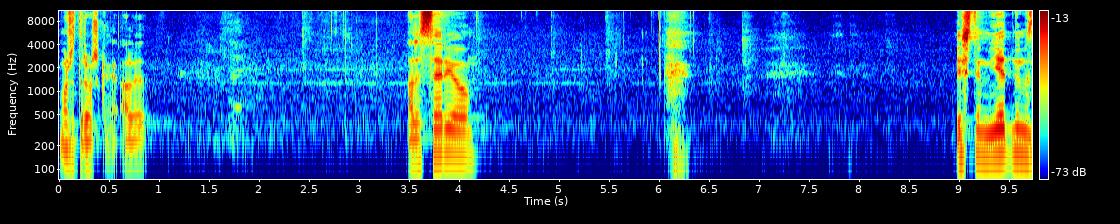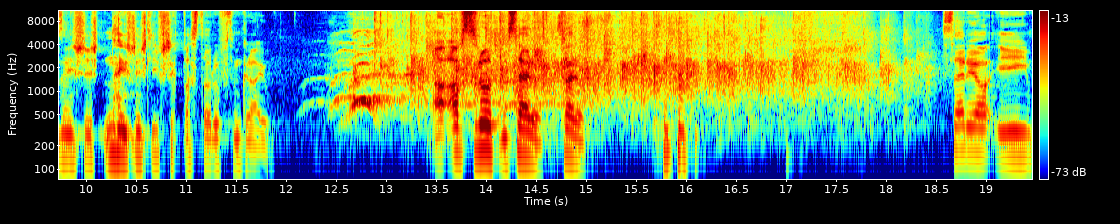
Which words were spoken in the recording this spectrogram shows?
Może troszkę, ale... Ale serio... Jestem jednym z najszczęś- najszczęśliwszych pastorów w tym kraju. A, absolutnie, serio, serio. serio i,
